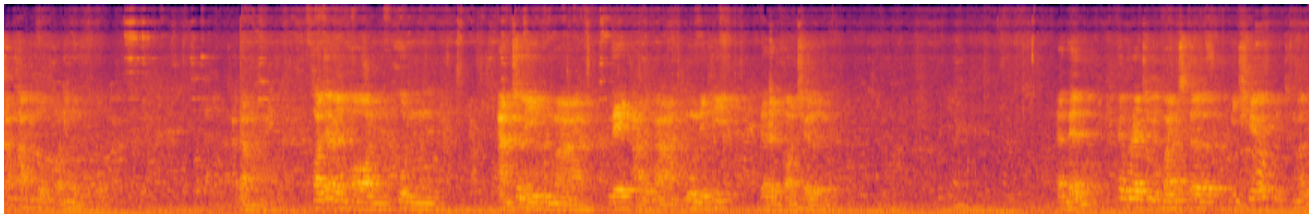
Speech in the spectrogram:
สาภาพพิโรธขอนิมนต์พระองค์ครับขอเจริญพรคุณอัญชลีบุญมาเลขานุการมูลนิธิเจริญพรเชิญ And then I would like to invite Mr. Michel Wittmann,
